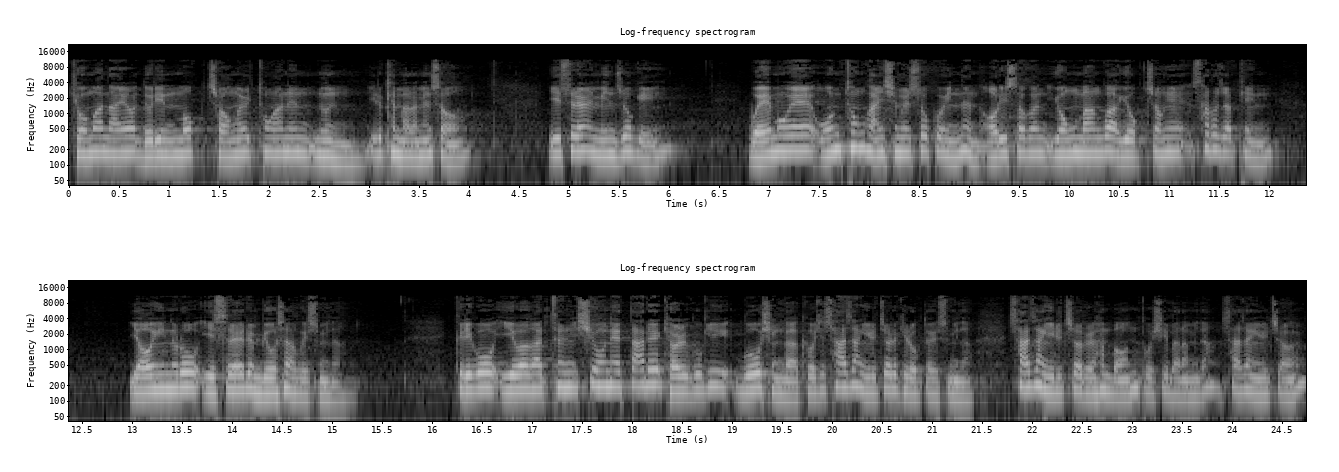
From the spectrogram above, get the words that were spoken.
교만하여 느린 목, 정을 통하는 눈, 이렇게 말하면서 이스라엘 민족이 외모에 온통 관심을 쏟고 있는 어리석은 욕망과 욕정에 사로잡힌 여인으로 이스라엘을 묘사하고 있습니다. 그리고 이와 같은 시온의 딸의 결국이 무엇인가? 그것이 4장 1절에 기록되어 있습니다. 4장 1절을 한번 보시기 바랍니다. 4장 1절.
